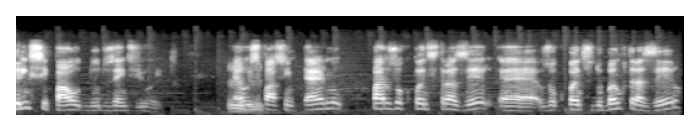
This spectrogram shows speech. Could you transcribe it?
principal do 208. Uhum. É o uhum. espaço interno para os ocupantes traseiros, é, os ocupantes do banco traseiro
